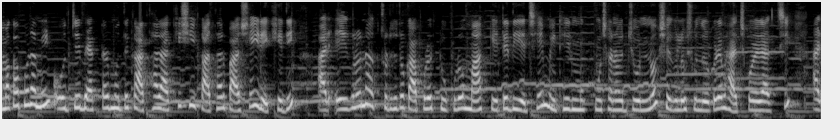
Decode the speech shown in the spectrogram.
জামা কাপড় আমি ওর যে ব্যাগটার মধ্যে কাঁথা রাখি, সেই কাঁথার পাশেই রেখে দিই। আর এইগুলো না ছোটো ছোটো কাপড়ের টুকরো মা কেটে দিয়েছে মিঠির মুখ মোছানোর জন্য, সেগুলো সুন্দর করে ভাজ করে রাখছি। আর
